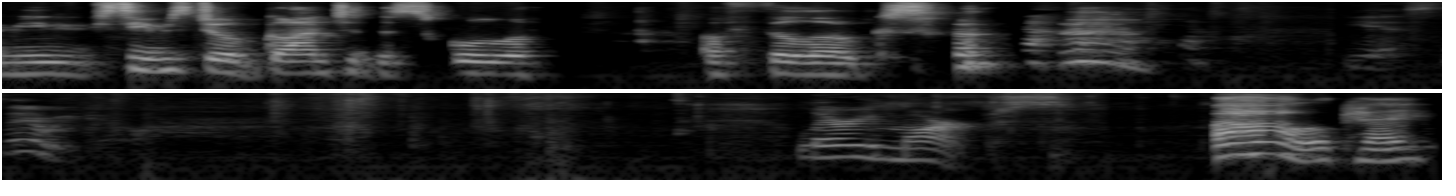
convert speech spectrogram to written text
I mean, he seems to have gone to the school of, of Phil Ochs. yes, there we go. Larry Marks. Oh, okay.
